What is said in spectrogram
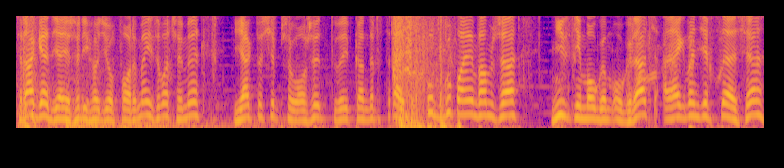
tragedia, jeżeli chodzi o formę i zobaczymy, jak to się przełoży tutaj w Counter-Strike. W PUBG powiem wam, że nic nie mogłem ugrać, a jak będzie w CS-ie,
